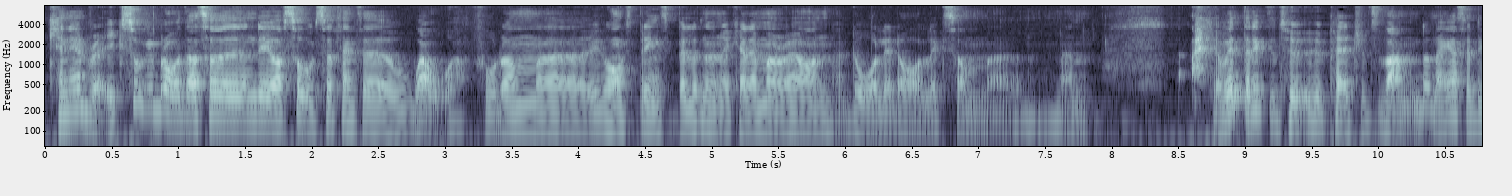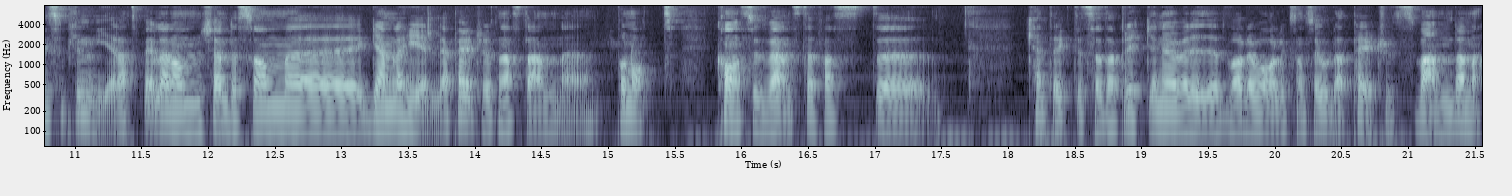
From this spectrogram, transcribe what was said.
Kenny Drake såg ju bra ut. Alltså det jag såg så jag tänkte wow, får de uh, igång springspelet nu när Kylie Murray har en dålig dag liksom. Eh, men eh, jag vet inte riktigt hur, hur Patriots vann den där ganska disciplinerat spelade de. Kändes som gamla heliga Patriots nästan på något konstigt vänster fast kan inte riktigt sätta pricken över i vad det var liksom som gjorde att Patriots vann denna.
